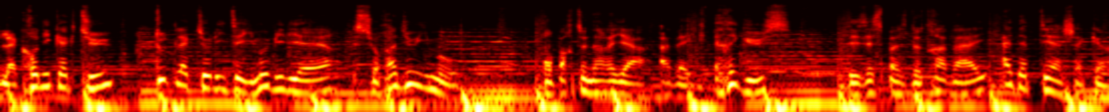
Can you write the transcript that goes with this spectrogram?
La chronique actu, toute l'actualité immobilière sur Radio Imo. En partenariat avec Regus, des espaces de travail adaptés à chacun.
